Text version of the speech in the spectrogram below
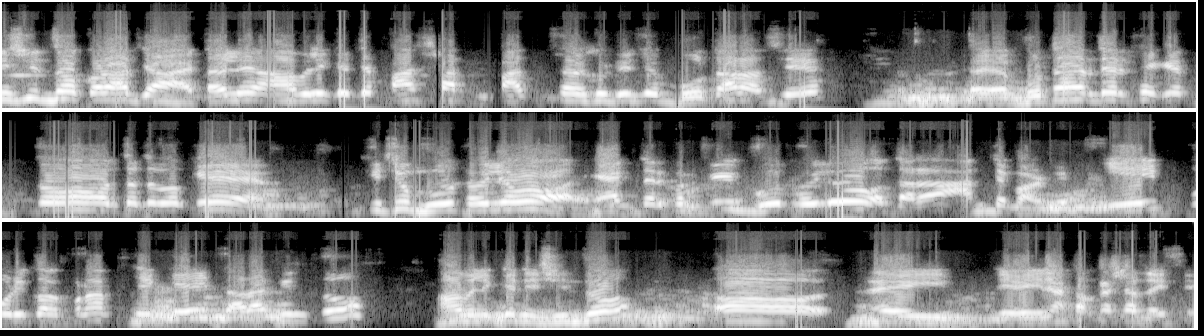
নিষিদ্ধ করা যায়, তাহলে আওয়ামী লীগের যে ৫, ৭, ৫, ৬ কোটি যে ভোটার আছে, ভোটারদের থেকে তো অন্ততপক্ষে কিছু ভোট হইলেও ১-১.৫ কোটি ভোট হইলেও তারা আনতে পারবে। এই পরিকল্পনা থেকেই তারা কিন্তু আওয়ামী লীগকে নিষিদ্ধ এই নাটকটা সাজাইছে।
